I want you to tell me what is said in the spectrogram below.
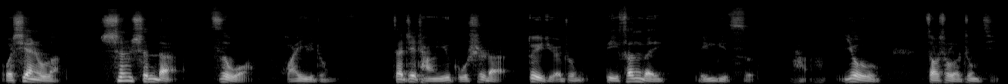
我陷入了深深的自我怀疑中。在这场与股市的对决中，比分为零比四，啊，又遭受了重击，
